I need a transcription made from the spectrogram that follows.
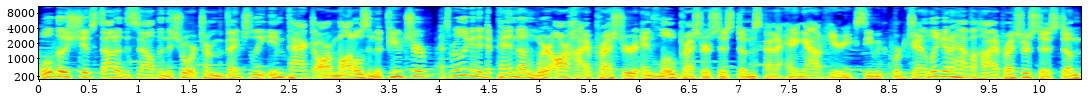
will those shifts down to the south in the short term eventually impact our models in the future? That's really going to depend on where our high pressure and low pressure systems kind of hang out here. You can see we're generally going to have a high pressure system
